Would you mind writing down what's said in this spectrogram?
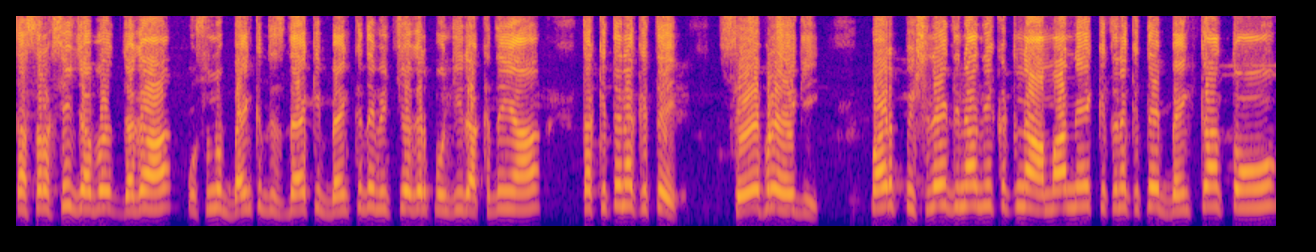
ਤਾਂ ਸੁਰੱਖਿਅਤ ਜਗ੍ਹਾ ਉਸ ਨੂੰ ਬੈਂਕ ਦਿਸਦਾ ਹੈ ਕਿ ਬੈਂਕ ਦੇ ਵਿੱਚ ਅਗਰ ਪੂੰਜੀ ਰੱਖਦੇ ਆ ਤਾਂ ਕਿਤੇ ਨਾ ਕਿਤੇ ਸੇਫ ਰਹੇਗੀ। ਪਰ ਪਿਛਲੇ ਦਿਨਾਂ ਦੀਆਂ ਘਟਨਾਵਾਂ ਨੇ ਕਿਤੇ ਨਾ ਕਿਤੇ ਬੈਂਕਾਂ ਤੋਂ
